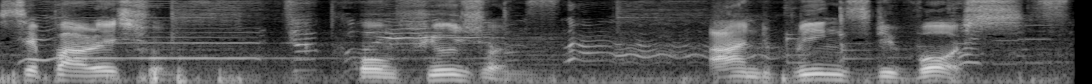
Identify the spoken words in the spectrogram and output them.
separation, confusion, and brings divorce,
